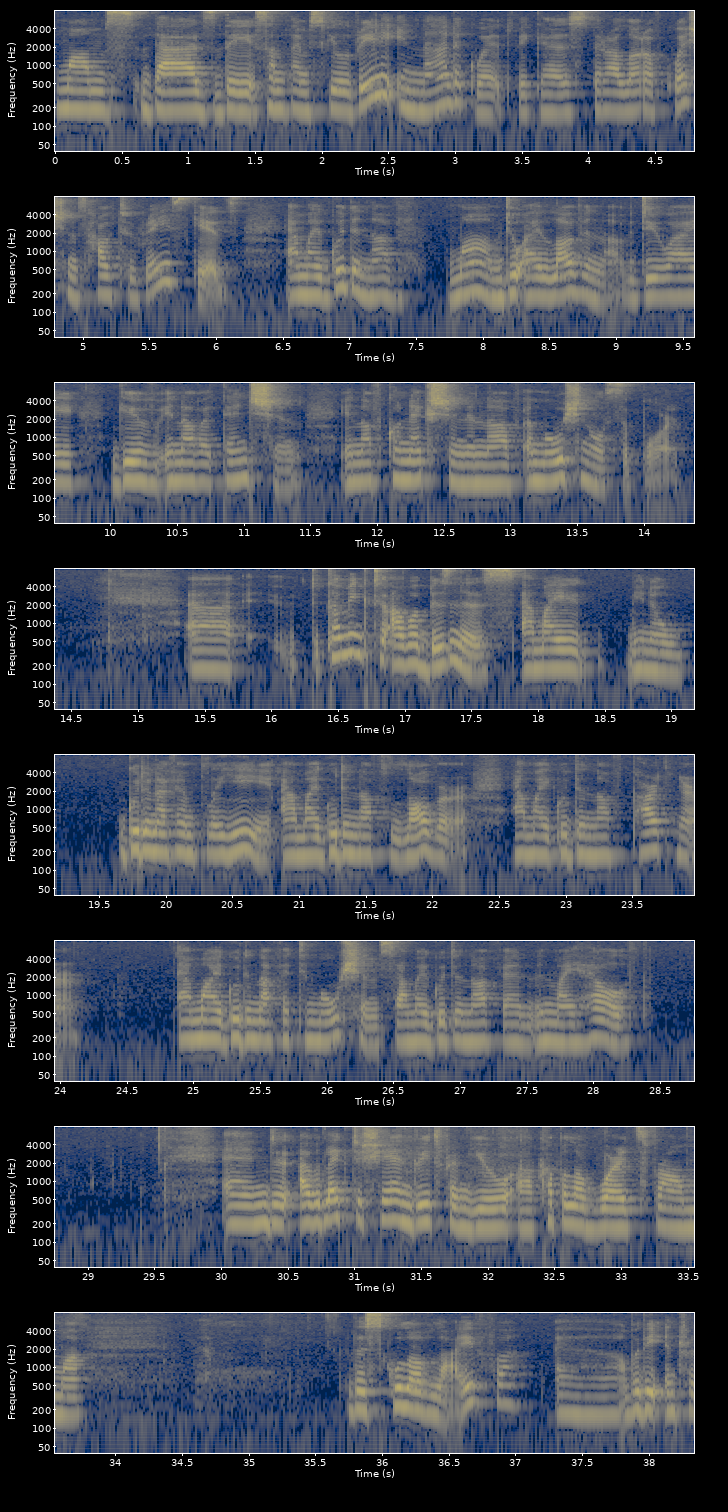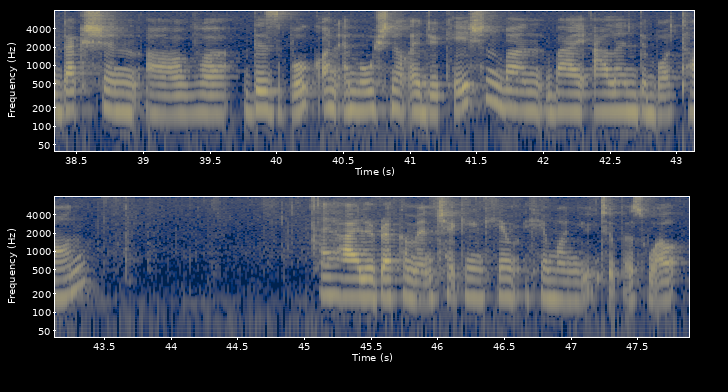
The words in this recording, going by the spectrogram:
moms, dads, they sometimes feel really inadequate because there are a lot of questions how to raise kids. Am I good enough mom? Do I love enough? Do I give enough attention, enough connection, enough emotional support? Uh, coming to our business, am I, you know, good enough employee? Am I good enough lover? Am I good enough partner? Am I good enough at emotions? Am I good enough in, in my health? And I would like to share and read from you a couple of words from uh, the School of Life uh, with the introduction of uh, this book on emotional education by, by de Botton. I highly recommend checking him, him on YouTube as well.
